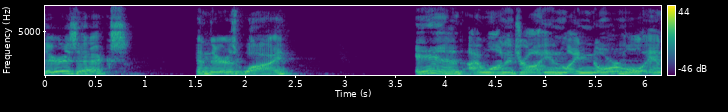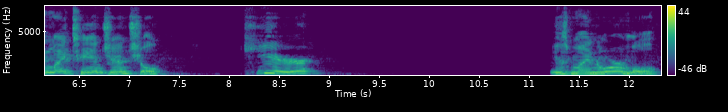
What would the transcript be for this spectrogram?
there is x and there is y. And I want to draw in my normal and my tangential. Here is my normal.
